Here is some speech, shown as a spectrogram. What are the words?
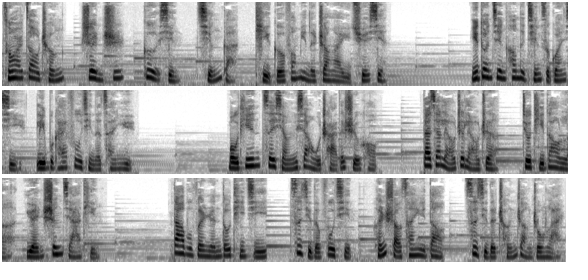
从而造成认知、个性、情感、体格方面的障碍与缺陷。一段健康的亲子关系离不开父亲的参与。某天在享用下午茶的时候，大家聊着聊着就提到了原生家庭，大部分人都提及自己的父亲很少参与到自己的成长中来。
